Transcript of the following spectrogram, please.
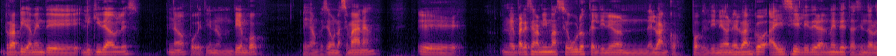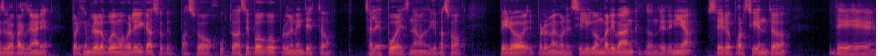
rápidamente liquidables, ¿no? Porque tienen un tiempo, eh, aunque sea una semana. Me parecen a mí más seguros que el dinero en el banco, porque el dinero en el banco ahí sí literalmente está haciendo reserva fraccionaria. Por ejemplo, lo podemos ver el caso que pasó justo hace poco, probablemente esto sale después, ¿no? De qué pasó, pero el problema con el Silicon Valley Bank, donde tenía 0% de,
